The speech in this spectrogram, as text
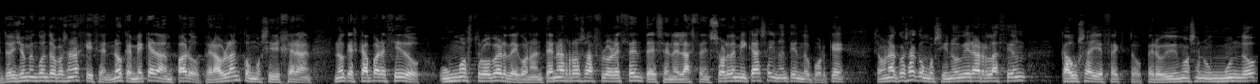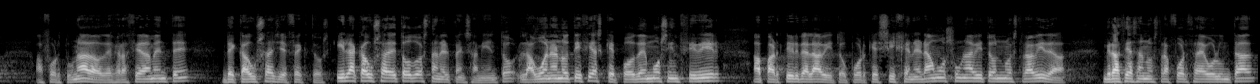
Entonces yo me encuentro personas que dicen, no, que me he quedado en paro, pero hablan como si dijeran, no, que es que ha aparecido un monstruo verde con antenas rosas fluorescentes en el ascensor de mi casa y no entiendo por qué. O sea, una cosa como si no hubiera relación causa y efecto, pero vivimos en un mundo, afortunado o desgraciadamente, de causas y efectos. Y la causa de todo está en el pensamiento. La buena noticia es que podemos incidir a partir del hábito, porque si generamos un hábito en nuestra vida gracias a nuestra fuerza de voluntad,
